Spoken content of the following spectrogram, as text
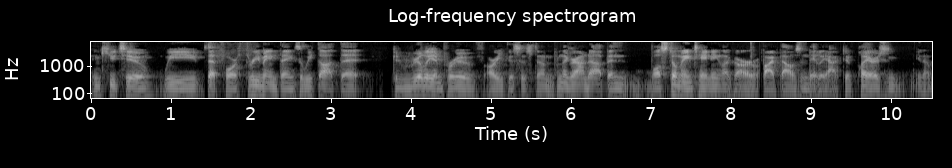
in Q2, we set forth three main things that we thought that could really improve our ecosystem from the ground up and while still maintaining like our 5000 daily active players and you know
